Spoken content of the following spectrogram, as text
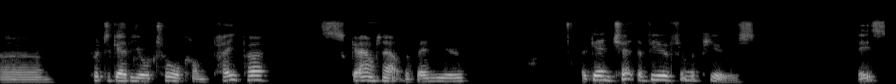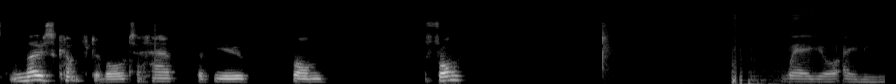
Um, put together your talk on paper, scout out the venue. Again, check the view from the pews. It's most comfortable to have the view from, from where you're aiming.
